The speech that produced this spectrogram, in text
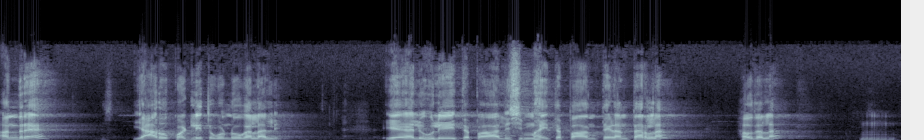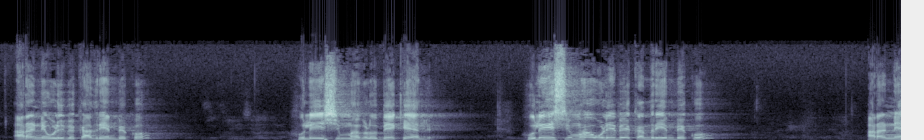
ಅಂದರೆ ಯಾರು ಕೊಡ್ಲಿ ತಗೊಂಡು ಹೋಗಲ್ಲ ಅಲ್ಲಿ. ಏ, ಅಲ್ಲಿ ಹುಲಿ ಐತಪ್ಪ, ಅಲ್ಲಿ ಸಿಂಹ ಐತಪ್ಪ ಅಂತೇಳಿ ಅಂತಾರಲ್ಲ? ಹೌದಲ್ಲ. ಅರಣ್ಯ ಉಳಿಬೇಕಾದ್ರೆ ಏನು ಬೇಕು? ಹುಲಿ, ಸಿಂಹಗಳು ಬೇಕೇ ಅಲ್ಲಿ. ಹುಲಿ, ಸಿಂಹ ಉಳಿಬೇಕಂದ್ರೆ ಏನು ಬೇಕು? ಅರಣ್ಯ?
